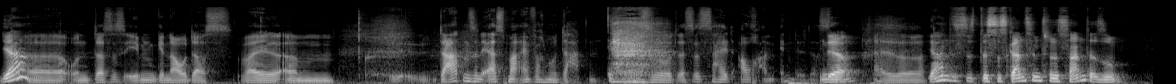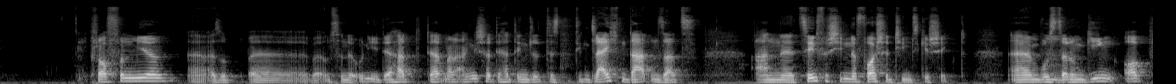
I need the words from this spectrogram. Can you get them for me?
Ja, Äh, und das ist eben genau das, weil ähm, äh, Daten sind erstmal einfach nur Daten. Also das ist halt auch am Ende das. Ja. Ne? Also Ja, das ist, das ist ganz interessant. Also, Prof von mir, äh, also äh, bei uns an der Uni, der hat, der hat mal angeschaut, der hat den, das, den gleichen Datensatz an äh, zehn verschiedene Forscherteams geschickt, ähm, wo es darum ging, ob,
